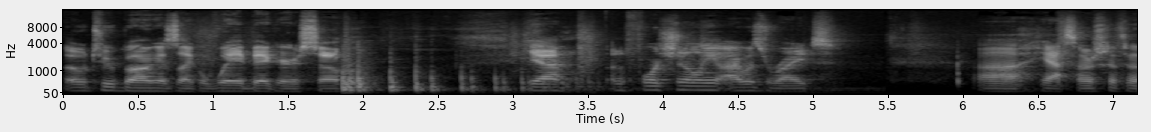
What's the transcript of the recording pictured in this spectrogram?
O2 bung is like way bigger, so yeah, unfortunately I was right. Uh, yeah, so I'm just gonna throw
